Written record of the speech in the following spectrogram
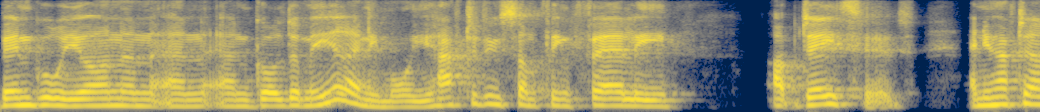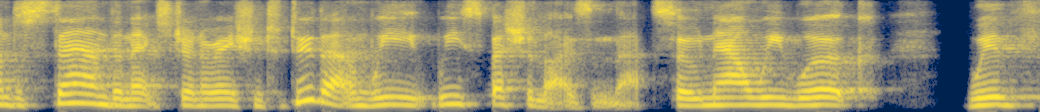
Ben Gurion and, and, and Golda Meir anymore. You have to do something fairly updated and you have to understand the next generation to do that. And we, we specialize in that. So now we work with,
